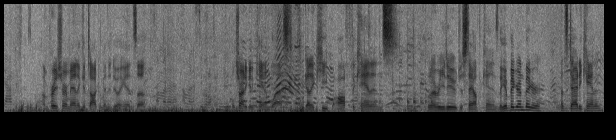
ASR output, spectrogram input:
Yeah, it was cool. I'm pretty sure Amanda could talk him into doing it. So I'm gonna, I'm gonna see what I can do. we'll try to get a cannon blast. Got to keep off the cannons. Whatever you do, just stay off the cannons. They get bigger and bigger. That's Daddy Cannon.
